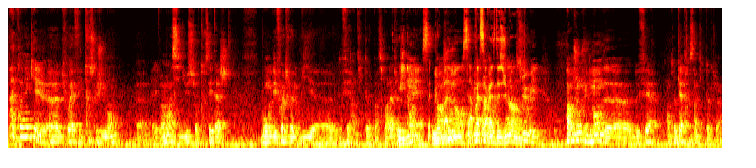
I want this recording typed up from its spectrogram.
pas de problème avec elle. Euh, tu vois, elle fait tout ce que je lui demande. Euh, elle est vraiment assidue sur toutes ses tâches. Bon, des fois, tu vas l'oublier euh, de faire un TikTok par-ci par-là. tu vois, Oui, non, mais globalement, c'est- après, ça reste des humains, hein. Par jour, je lui demande euh, de faire entre 4 et 5 TikTok. Tu vois.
